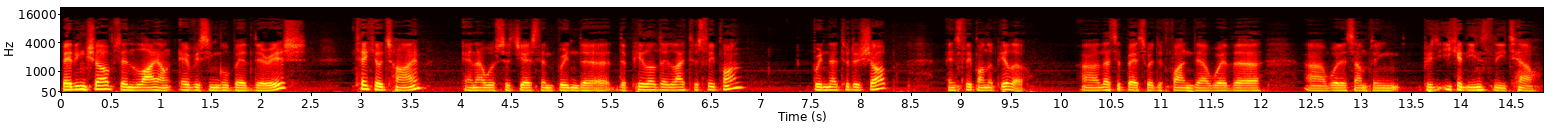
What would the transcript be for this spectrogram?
bedding shops and lie on every single bed there is. Take your time, and I would suggest them bring the the pillow they like to sleep on, bring that to the shop, and sleep on the pillow. Uh, that's the best way to find out whether uh, whether something because you can instantly tell.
